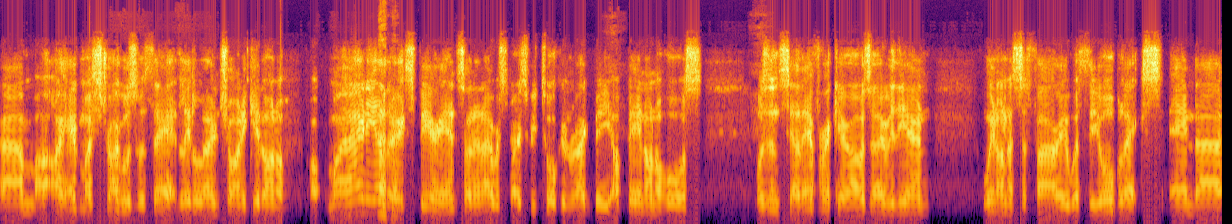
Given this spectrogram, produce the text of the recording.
um, I, I had my struggles with that, let alone trying to get on a. My only other experience, I don't know, we're supposed to be talking rugby. I've been on a horse, was in South Africa. I was over there and went on a safari with the All Blacks, and uh,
